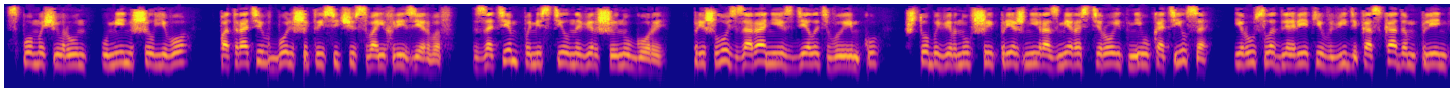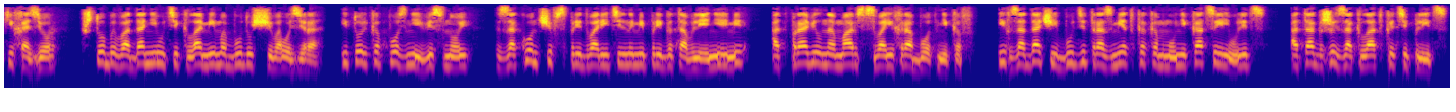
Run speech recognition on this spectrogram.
с помощью рун, уменьшил его, потратив больше тысячи своих резервов. Затем поместил на вершину горы. Пришлось заранее сделать выемку, чтобы вернувший прежний размер астероид не укатился, и русло для реки в виде каскадом пленьких озер, чтобы вода не утекла мимо будущего озера. И только поздней весной, закончив с предварительными приготовлениями, отправил на Марс своих работников. Их задачей будет разметка коммуникаций улиц, а также закладка теплиц.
